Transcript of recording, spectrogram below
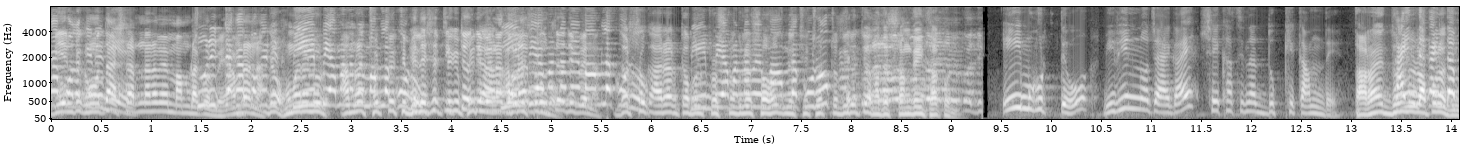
বিএনপি ক্ষমতা আসলে আপনার নামে মামলা করবে। আমরা না। আমার ছোট্ট মামলা একটি। বিদেশে থেকে টিকতেও ফিরে দিবে না, আসছি। গলায় BNP আমার তুলতেও নামে দিবে না। দর্শক আর আর কেবল প্রশ্নগুলো নামে সহজ নিচ্ছি ছোট্ট বিরতি আমাদের সঙ্গেই থাকুন। এই মুহূর্তেও বিভিন্ন জায়গায় শেখ হাসিনার দুঃখে কান্দে। তারা এক ধরনের অপরাধী।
